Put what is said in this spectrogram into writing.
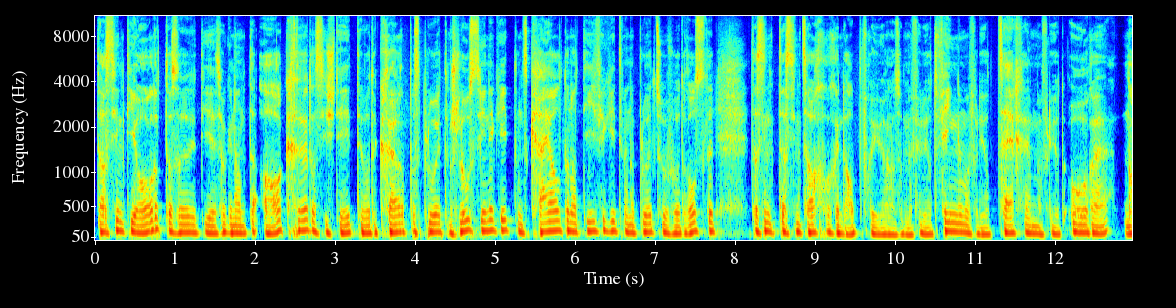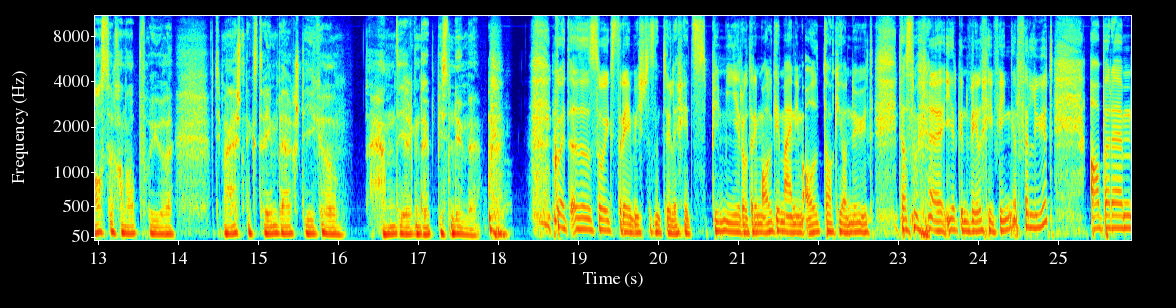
das sind die Orte, also die sogenannten Aker, das ist dort, wo der Körper das Blut am Schluss hineingibt und es keine Alternative gibt, wenn er Blutzufuhr drosselt. Das sind, das sind Sachen, die abfrieren. Also man verliert Finger, man verliert Zehen, man verliert Ohren, die Nase kann abfrieren. Die meisten Extrembergsteiger haben irgendetwas nicht mehr. Gut, also so extrem ist das natürlich jetzt bei mir oder im Allgemeinen im Alltag ja nicht, dass man äh, irgendwelche Finger verliert. Aber ähm,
